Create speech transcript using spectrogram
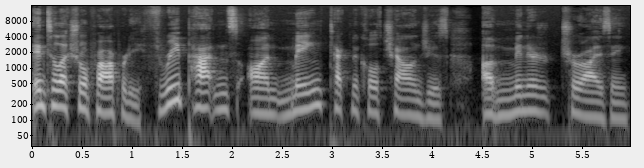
Intellectual property. Three patents on main technical challenges of miniaturizing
